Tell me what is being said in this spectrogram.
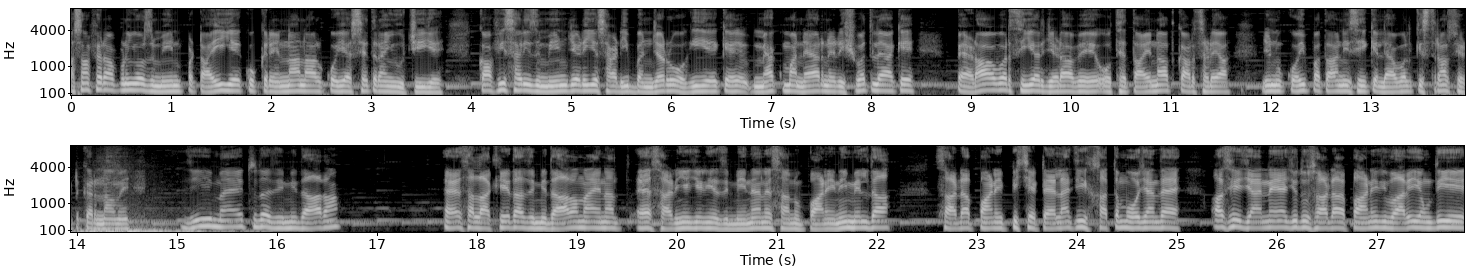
ਅਸਾਂ ਫਿਰ ਆਪਣੀ ਉਹ ਜ਼ਮੀਨ ਪਟਾਈ ਹੈ ਕੋਈ ਕਰੇਨਾ ਨਾਲ ਕੋਈ ਐਸੇ ਤਰ੍ਹਾਂ ਹੀ ਉੱਚੀ ਹੈ ਕਾਫੀ ਸਾਰੀ ਜ਼ਮੀਨ ਜਿਹੜੀ ਹੈ ਸਾਡੀ ਬੰਜਰ ਹੋ ਗਈ ਹੈ ਕਿ ਮਹਿਕਮਾ ਨਹਿਰ ਨੇ ਰਿਸ਼ਵਤ ਲੈ ਕੇ ਭੈੜਾ ਓਵਰਸੀਅਰ ਜਿਹੜਾ ਵੇ ਉੱਥੇ ਤਾਇਨਾਤ ਕਰ ਛੜਿਆ ਜਿਹਨੂੰ ਕੋਈ ਪਤਾ ਨਹੀਂ ਸੀ ਕਿ ਲੈਵਲ ਕਿਸ ਤਰ੍ਹਾਂ ਫਿੱਟ ਕਰਨਾ ਵੇ ਜੀ ਮੈਂ ਇੱਥੋਂ ਦਾ ਜ਼ਿਮੀਂਦਾਰ ਹਾਂ ਇਸ ਇਲਾਕੇ ਦਾ ਜ਼ਿਮੀਂਦਾਰ ਹਾਂ ਮੈਂ ਇਹਨਾਂ ਇਹ ਸਾਡੀਆਂ ਜਿਹੜੀਆਂ ਜ਼ਮੀਨਾਂ ਨੇ ਸਾਨੂੰ ਪਾਣੀ ਨਹੀਂ ਮਿਲਦਾ ਸਾਡਾ ਪਾਣੀ ਪਿੱਛੇ ਟੈਲਾਂ 'ਚ ਹੀ ਖਤਮ ਹੋ ਜਾਂਦਾ ਹੈ ਅਸੀਂ ਜਾਣਦੇ ਹਾਂ ਜਦੋਂ ਸਾਡਾ ਪਾਣੀ ਦੀ ਵਾਰੀ ਆਉਂਦੀ ਏ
